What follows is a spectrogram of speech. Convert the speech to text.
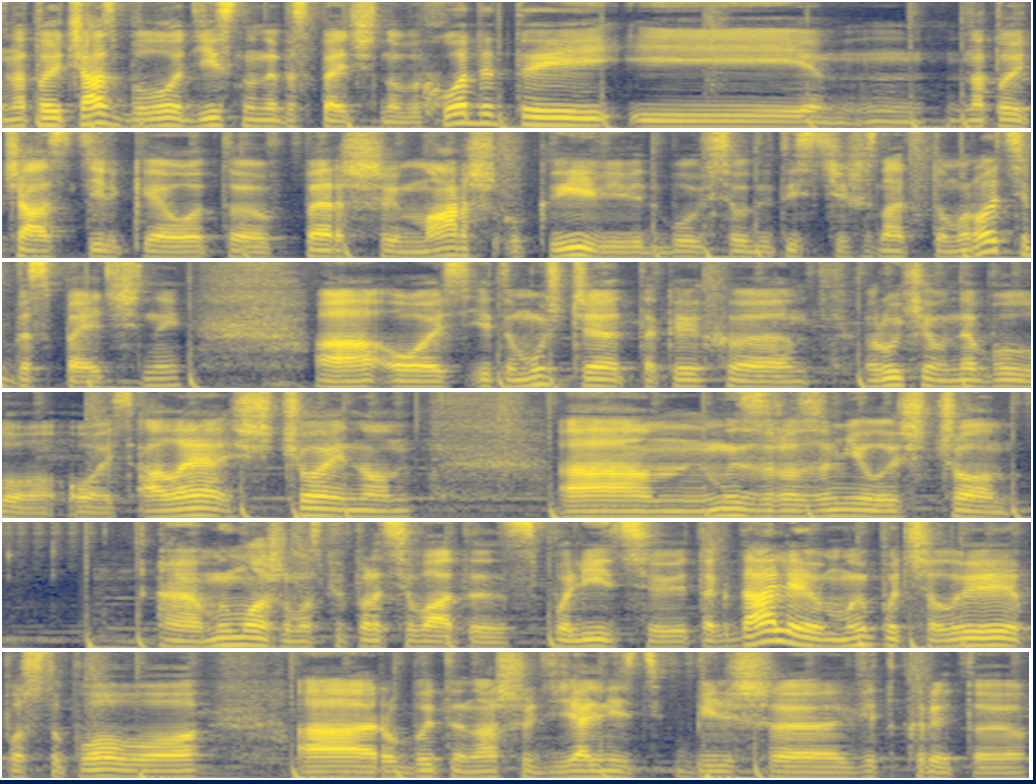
На той час було дійсно небезпечно виходити, і на той час тільки от е, перший марш у Києві відбувся у 2016 році безпечний. Ось, і тому ще таких е, рухів не було. Ось, але щойно ми зрозуміли, що е, ми можемо співпрацювати з поліцією і так далі. Ми почали поступово робити нашу діяльність більш е, відкритою,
